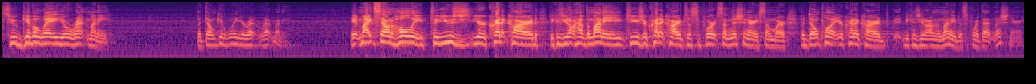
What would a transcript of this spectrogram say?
to give away your rent money, but don't give away your rent money. It might sound holy to use your credit card because you don't have the money to use your credit card to support some missionary somewhere, but don't pull out your credit card because you don't have the money to support that missionary.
